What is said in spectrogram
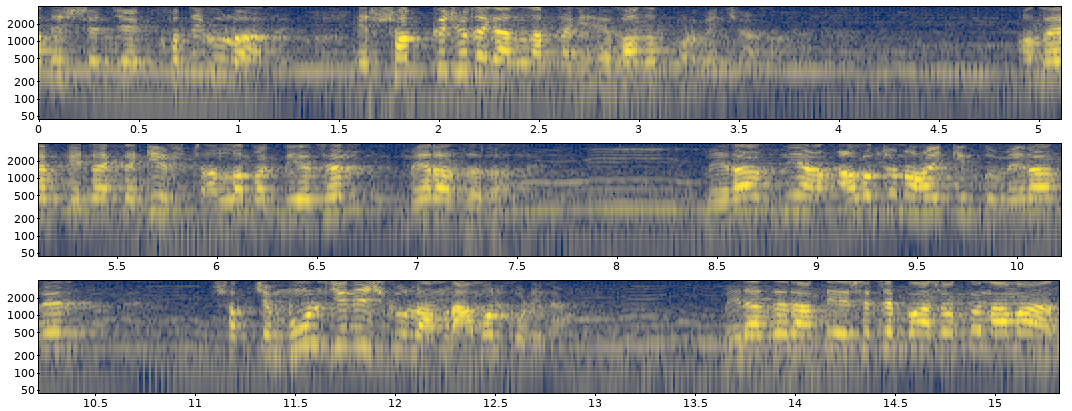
অদৃশ্যের যে ক্ষতিগুলো আছে, এই সব কিছু থেকে আল্লাহ আপনাকে হেফাজত করবে ইনশাআল্লাহ। অতএব এটা একটা গিফট আল্লাহ পাক দিয়েছেন মেরাজের রাতে। মেরাজ নিয়ে আলোচনা হয় কিন্তু মেরাজের সবচেয়ে মূল জিনিসগুলো আমরা আমল করি না। মেরাজের রাতে এসেছে পাঁচ অক্ত নামাজ,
